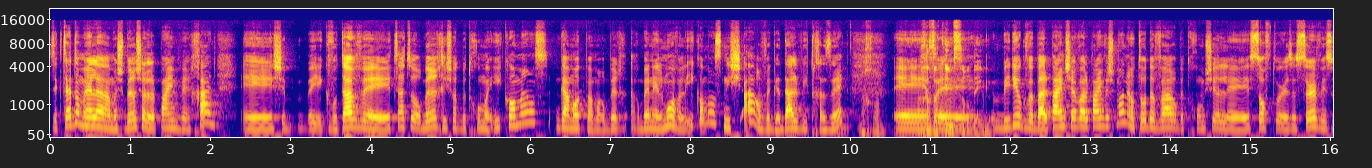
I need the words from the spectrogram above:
זה קצת דומה למשבר של 2001, שבעקבותיו צצו הרבה רכישות בתחום ה e-commerce, גם עוד פעם, הרבה, הרבה נעלמו, אבל e-commerce נשאר וגדל והתחזק. נכון, החזקים ו- שורדים. בדיוק, וב-2007-2008 אותו דבר בתחום של Software as a Service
